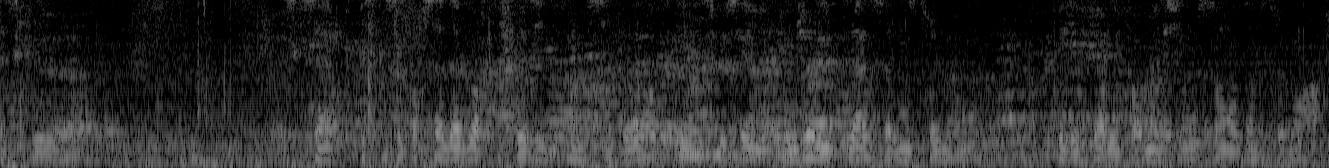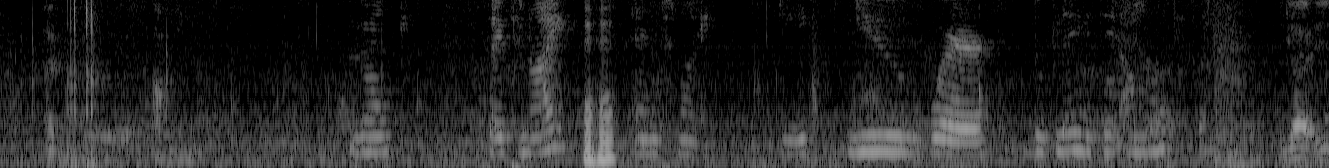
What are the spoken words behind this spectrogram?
Est-ce que euh, est-ce que c'est -ce c'est pour ça d'abord qu'il choisit une six cordes et est-ce que c'est un, une jolie place à l'instrument que de faire des formations sans instrument harmonique? Donc, so tonight Mm -hmm. and tonight, Steve, you were doublé, il était harmonique, c'est ça? il, a, il,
